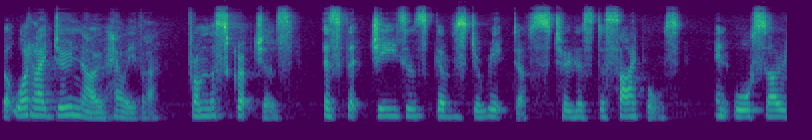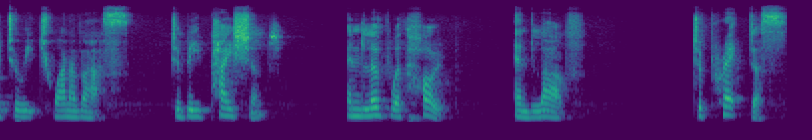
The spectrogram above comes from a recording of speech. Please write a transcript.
But what I do know, however, from the scriptures is that Jesus gives directives to his disciples and also to each one of us to be patient and live with hope and love, to practice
